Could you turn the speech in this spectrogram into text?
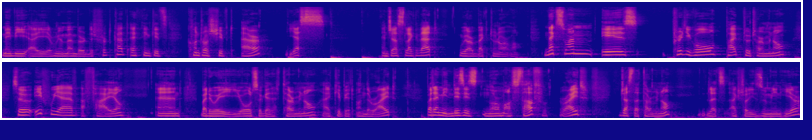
maybe I remember the shortcut. I think it's Control Shift R. Yes. And just like that, we are back to normal. Next one is pretty cool, pipe to terminal. So if we have a file, and by the way, you also get a terminal, I keep it on the right. But I mean, this is normal stuff, right? Just a terminal. Let's actually zoom in here.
